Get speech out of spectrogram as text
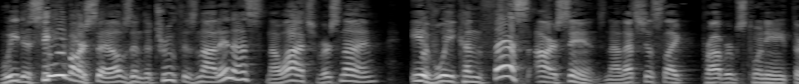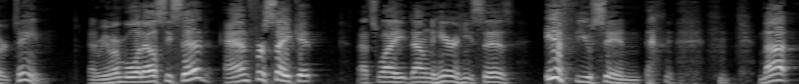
we deceive ourselves and the truth is not in us. Now watch, verse 9 if we confess our sins. Now that's just like Proverbs 28:13. And remember what else he said? And forsake it. That's why down here he says, if you sin, not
